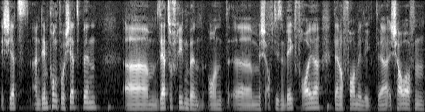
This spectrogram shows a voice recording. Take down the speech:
ich jetzt an dem Punkt, wo ich jetzt bin, ähm, sehr zufrieden bin und äh, mich auf diesen Weg freue, der noch vor mir liegt. Ja? Ich schaue auf einen,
